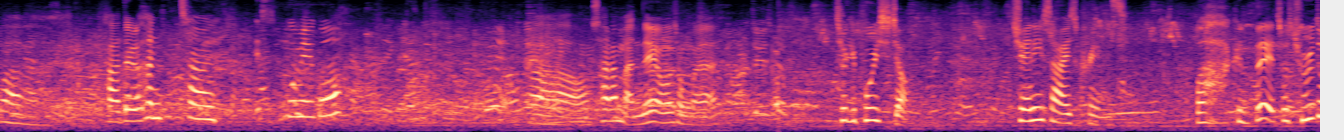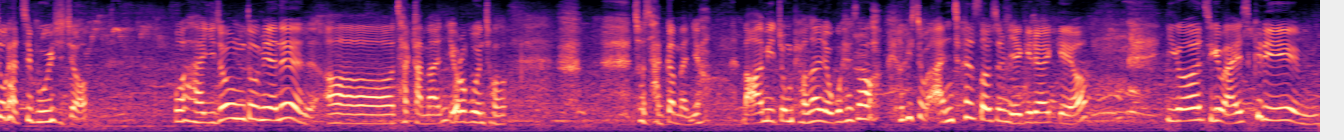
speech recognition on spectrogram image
와, 다들 한창 꾸미고, 와, 사람 많네요, 정말. 저기 보이시죠? 제니스 아이스크림스. 와, 근데 저 줄도 같이 보이시죠? 와, 이 정도면은, 어, 잠깐만, 여러분, 저, 저 잠깐만요. 마음이 좀 변하려고 해서 여기 좀 앉아서 좀 얘기를 할게요. 이거 지금 아이스크림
